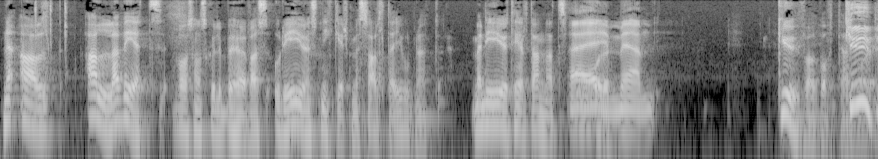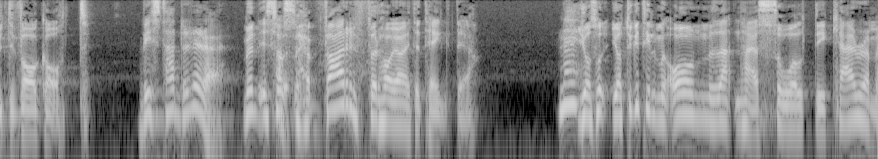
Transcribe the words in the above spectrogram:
När allt, alla vet vad som skulle behövas och det är ju en Snickers med salta jordnötter. Men det är ju ett helt annat spår. Nej, men Gud vad gott det hade varit. gud vad gott! Visst hade det det? Men så, Alltså- varför har jag inte tänkt det? Nej. Jag, så, jag tycker till och med om den här salty caramel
